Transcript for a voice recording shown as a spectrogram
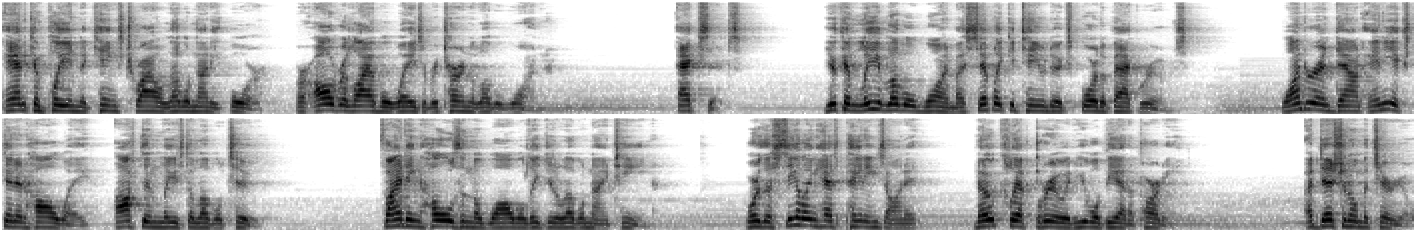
and completing the King's Trial in Level 94 are all reliable ways to return to Level 1. Exits You can leave Level 1 by simply continuing to explore the back rooms. Wandering down any extended hallway often leads to Level 2. Finding holes in the wall will lead you to Level 19. Where the ceiling has paintings on it, no-clip through and you will be at a party. Additional Material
